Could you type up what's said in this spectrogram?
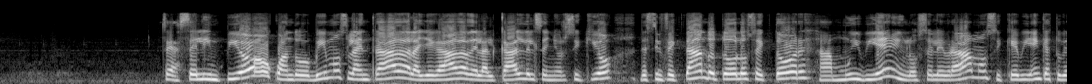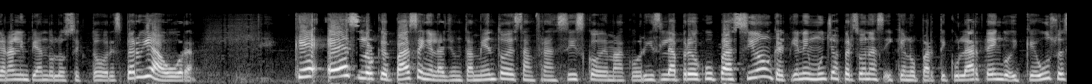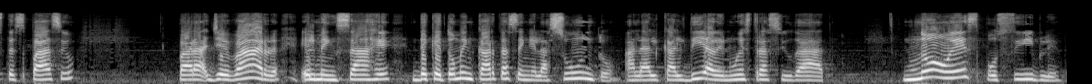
Sea, se limpió cuando vimos la entrada, la llegada del alcalde, el señor Siquio, desinfectando todos los sectores. Ah, muy bien, lo celebramos y qué bien que estuvieran limpiando los sectores. Pero ¿y ahora? ¿Qué es lo que pasa en el Ayuntamiento de San Francisco de Macorís? La preocupación que tienen muchas personas y que en lo particular tengo y que uso este espacio para llevar el mensaje de que tomen cartas en el asunto a la alcaldía de nuestra ciudad. No es posible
